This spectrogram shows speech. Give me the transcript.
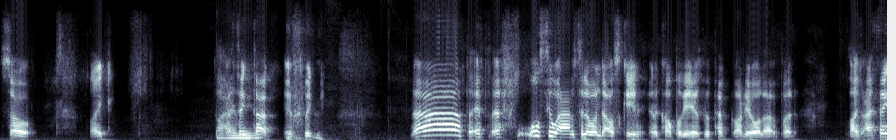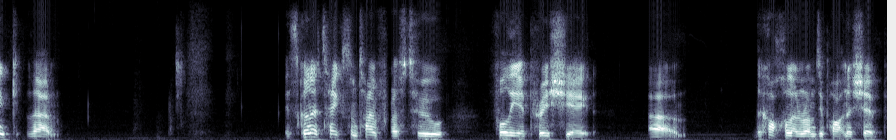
So, like, I think that if we uh, if, if we'll see what happens to Lewandowski in a couple of years with Pep Guardiola, but like I think that it's going to take some time for us to fully appreciate um, the and Ramsey partnership,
